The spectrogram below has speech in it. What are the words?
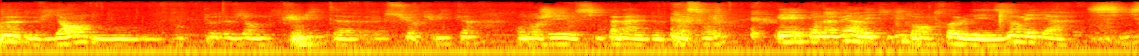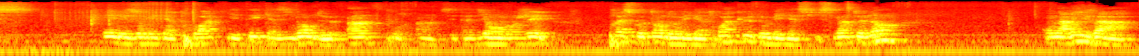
peu de viande ou peu de viande cuite, euh, surcuite. On mangeait aussi pas mal de poissons et on avait un équilibre entre les oméga 6 et les oméga 3 qui étaient quasiment de 1 pour 1. C'est-à-dire on mangeait presque autant d'oméga 3 que d'oméga 6. Maintenant, on arrive à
